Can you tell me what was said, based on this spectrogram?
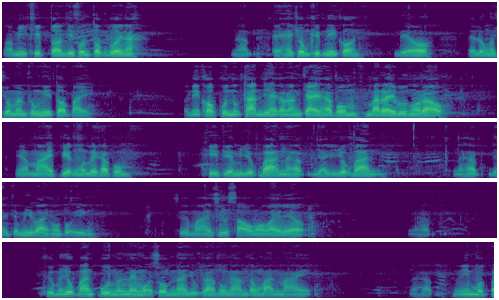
เรามีคลิปตอนที่ฝนตกด้วยนะนะครับ แต่ให้ชมคลิปนี้ก่อน เดี๋ยวจะลงให้ชมมันพรุ่งนี้ต่อไป วันนี้ขอบคุณทุกท่านที่ให้กำลังใจครับ ผมมาไรบุญของเรา เนี่ยไม้เปียกหมดเลยครับ ผม ที่เตรียมมายกบ้านนะครับ อยากจะยกบ้านนะครับ อยากจะมีบ้านของตัวเอง ซื้อไม้ซื้อเสามาไว้แล้วนะครับคือมายกบ้านปูนมันไม่เหมาะสมนะอยู่กลางทุ่งนาต้องบ้านไม้นะครับนี่หมดไป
